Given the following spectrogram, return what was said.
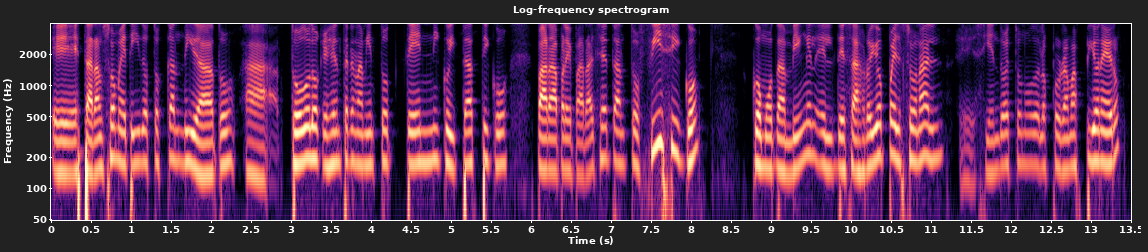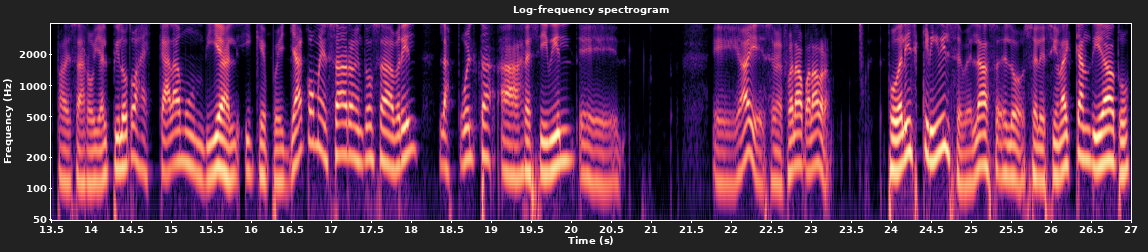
eh, estarán sometidos estos candidatos a todo lo que es entrenamiento técnico y táctico para prepararse tanto físico como también el, desarrollo personal, eh, siendo esto uno de los programas pioneros para desarrollar pilotos a escala mundial y que pues ya comenzaron entonces a abrir las puertas a recibir, eh, ay, se me fue la palabra, poder inscribirse, ¿verdad? Seleccionar candidatos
